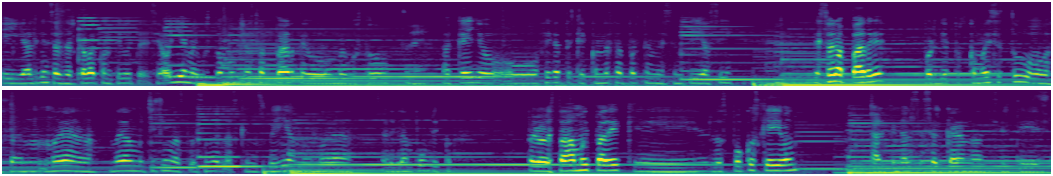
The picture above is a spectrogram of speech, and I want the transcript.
y alguien se acercaba contigo y te decía, oye, me gustó mucho esta parte, o me gustó Sí. aquello, o fíjate que con esta parte me sentí así. Eso era padre, porque pues como dices tú, o sea, no, era, no eran muchísimas personas las que nos veían, no era gran público. Pero estaba muy padre que los pocos que iban, al final se acercaran a decirte Sí,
